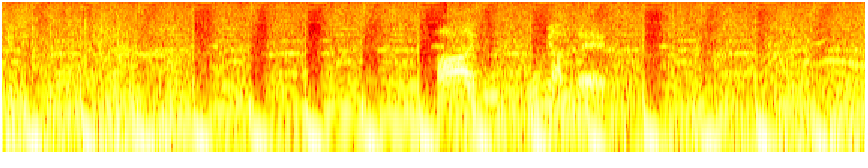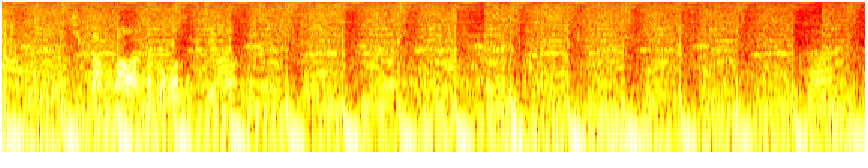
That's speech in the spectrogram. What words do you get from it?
느끼지. 아, 이거 무슨 몸이 안 돼. 집값다 와서 먹어도 끼하는데. 아.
